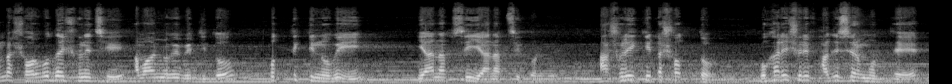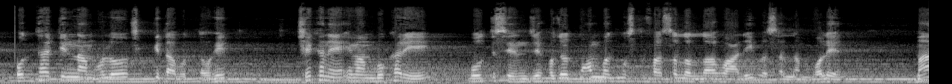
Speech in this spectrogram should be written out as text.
আমরা সর্বদাই শুনেছি, আমার নবী ব্যতীত প্রত্যেকটি নবী ইয়ানাপসি ইয়ানাপসি করবে। আসলে কি এটা সত্য? বুখারি শরীফ হাদিসের মধ্যে অধ্যায়টির নাম হলো কিতাবত তাওহীদ। সেখানে ইমাম বুখারি বলতেছেন যে হজরত মোহাম্মদ মুস্তফা সাল্লাল্লাহু আলী ওয়াসাল্লাম বলেন, মা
